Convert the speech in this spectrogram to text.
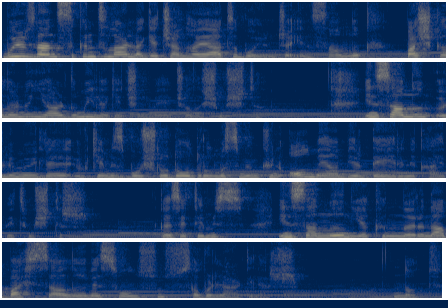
Bu yüzden sıkıntılarla geçen hayatı boyunca insanlık başkalarının yardımıyla geçinmeye çalışmıştı. İnsanlığın ölümüyle ülkemiz boşluğu doldurulması mümkün olmayan bir değerini kaybetmiştir. Gazetemiz insanlığın yakınlarına başsağlığı ve sonsuz sabırlar diler. Not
